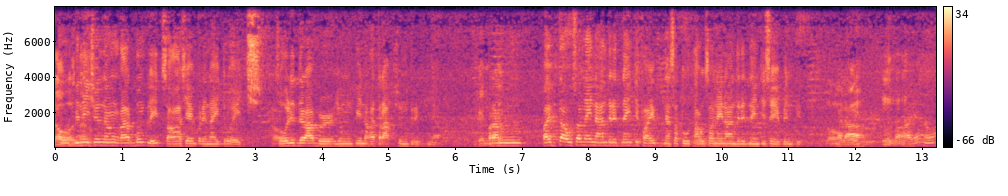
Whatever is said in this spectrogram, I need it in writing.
Oo, Combination ng carbon plate, saka syempre nitro edge. Oo. Solid rubber, yung pinaka-traction grip niya. Ganda. From 5,995, nasa 2,997 na lang. Okay. Mm. Diba? Ayan, oh.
